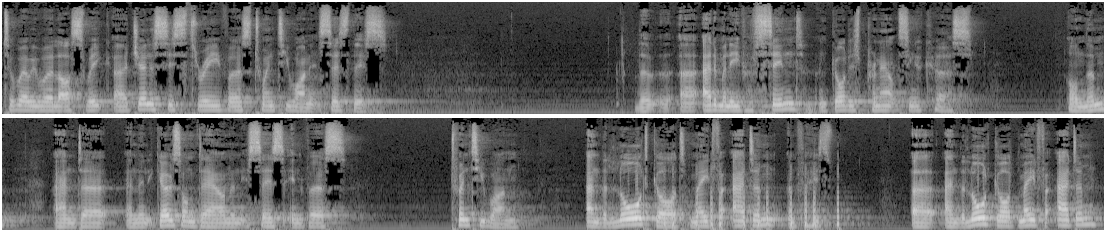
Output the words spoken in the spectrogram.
to where we were last week, uh, Genesis 3, verse 21, it says this. The, uh, Adam and Eve have sinned, and God is pronouncing a curse on them. And, uh, and then it goes on down and it says in verse 21 And the Lord God made for Adam and for his. Uh, and the Lord God made for Adam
